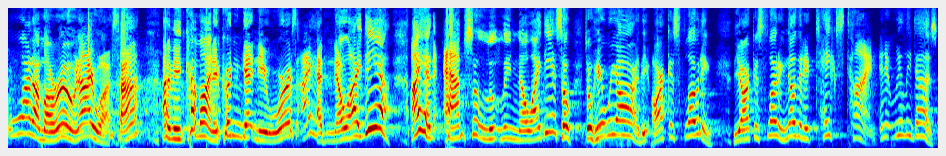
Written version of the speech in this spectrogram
What a maroon I was, huh? I mean, come on, it couldn't get any worse. I had no idea. I had absolutely no idea. So, so here we are. The ark is floating. The ark is floating. Know that it takes time, and it really does.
